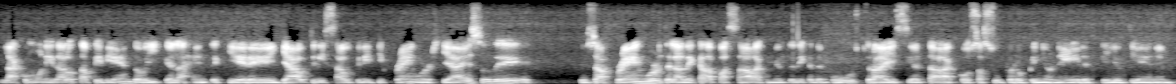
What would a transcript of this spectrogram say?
la comunidad lo está pidiendo y que la gente quiere ya utilizar utility frameworks. Ya eso de, usar frameworks de la década pasada, como yo te dije, de Bootstrap y ciertas cosas super opinionated que ellos tienen,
